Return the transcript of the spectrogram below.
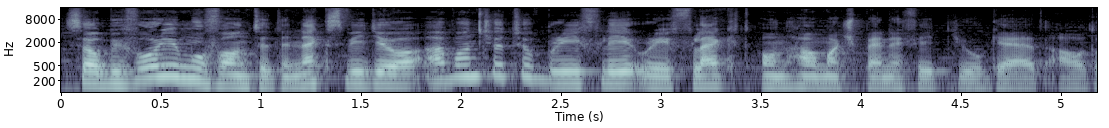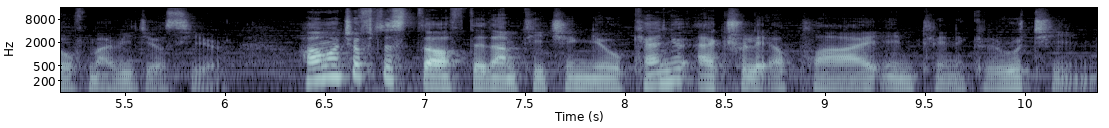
So before you move on to the next video, I want you to briefly reflect on how much benefit you get out of my videos here. How much of the stuff that I'm teaching you can you actually apply in clinical routine?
